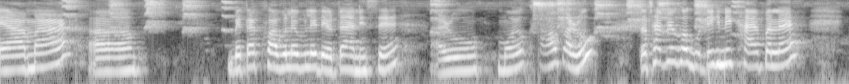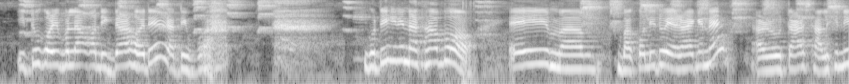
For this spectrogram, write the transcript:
এয়া আমাৰ বেটাক খুৱাবলৈ বুলি দেউতাই আনিছে আৰু ময়ো খাওঁ বাৰু। তথাপিও আকৌ গোটেইখিনি খাই পেলাই ইটো কৰিবলৈ আকৌ দিগদাৰ হয় দেই ৰাতিপুৱা। গোটেইখিনি নাখাব। এই বাকলিটো এৰাই কেনে আৰু তাৰ ছালখিনি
